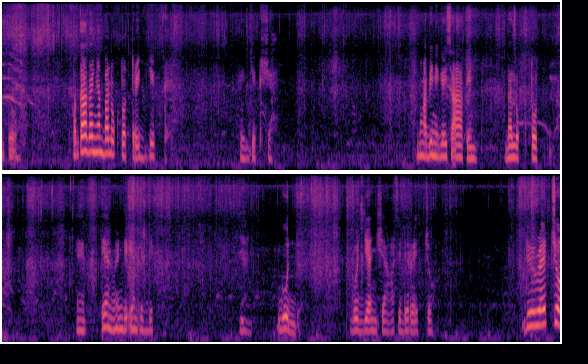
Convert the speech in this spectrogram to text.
Ito. Pagka ganyan baluktot, reject. Reject siya. Mga binigay sa akin, baluktot. Eh, yan, oh, hindi yan reject. Yan. Good. Good yan siya kasi diretso. Diretso!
